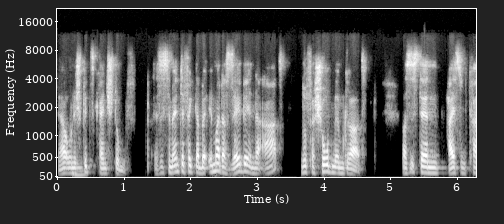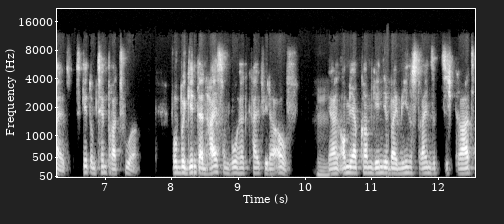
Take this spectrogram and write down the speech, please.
ja, ohne mhm. Spitz kein Stumpf. Es ist im Endeffekt aber immer dasselbe in der Art, nur verschoben im Grad. Was ist denn heiß und kalt? Es geht um Temperatur. Wo beginnt denn heiß und wo hört kalt wieder auf? Mhm. Ja, in Omjakom gehen die bei minus 73 Grad,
